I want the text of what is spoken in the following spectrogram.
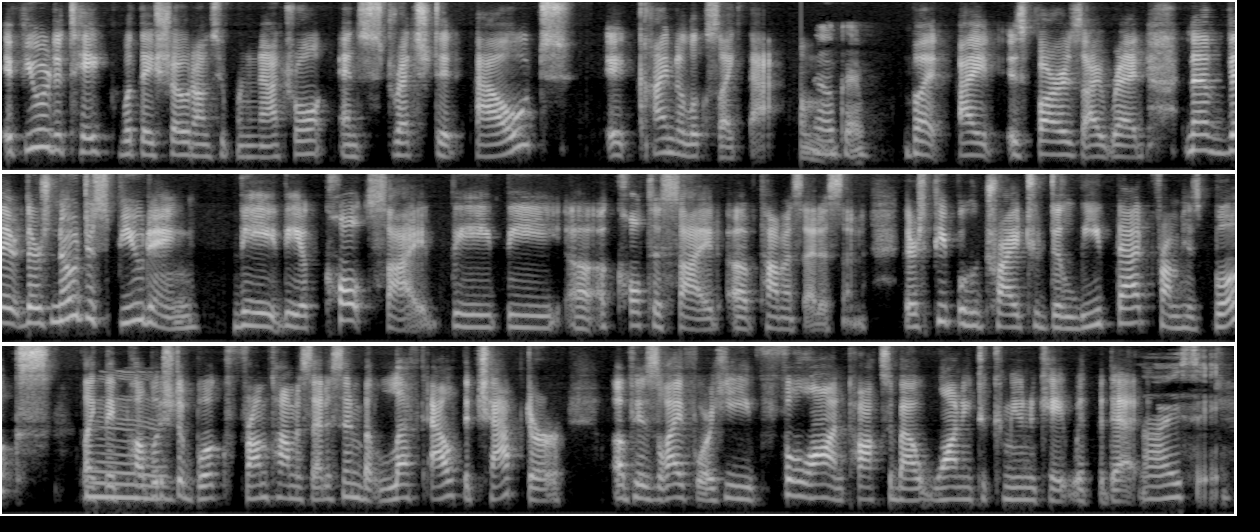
If you were to take what they showed on Supernatural and stretched it out, it kind of looks like that. Um, okay but I, as far as I read, now there, there's no disputing the the occult side, the the uh, occultist side of Thomas Edison. There's people who try to delete that from his books, like mm. they published a book from Thomas Edison, but left out the chapter of his life where he full on talks about wanting to communicate with the dead. I see.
